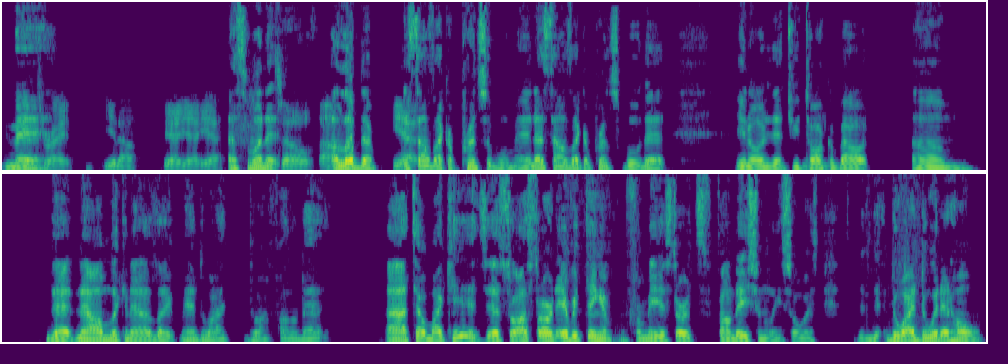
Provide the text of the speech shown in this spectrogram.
Man, That's right. You know, yeah, yeah, yeah. that's one that So um, I love that. Yeah, It sounds like a principle, man. That sounds like a principle that you know, that you talk Mhm. about. Um, that now I'm looking at, I was like, man, do I do I follow that? I tell my kids. Yeah, so I start everything for me. It starts foundationally. So it's do I do it at home?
